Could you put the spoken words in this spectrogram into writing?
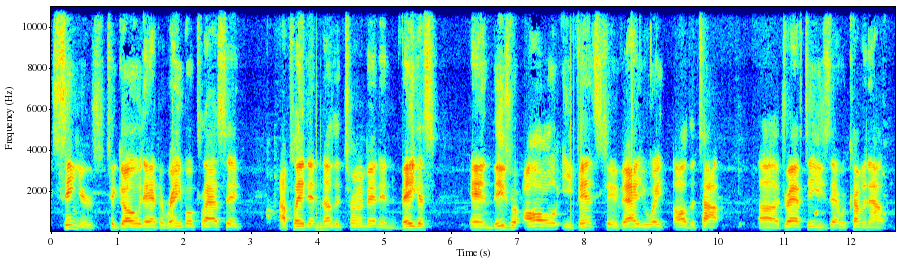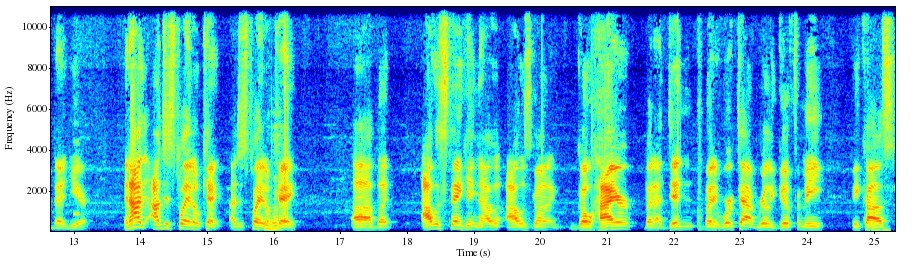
seniors to go. They had the Rainbow Classic. I played in another tournament in Vegas, and these were all events to evaluate all the top uh, draftees that were coming out that year. And I, I just played okay. I just played Mhm. okay. Uh, but I was thinking I, I was going to go higher, but I didn't. But it worked out really good for me because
